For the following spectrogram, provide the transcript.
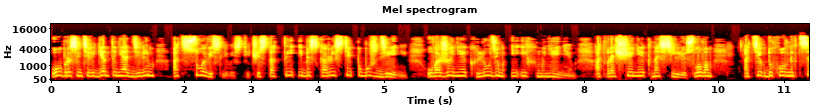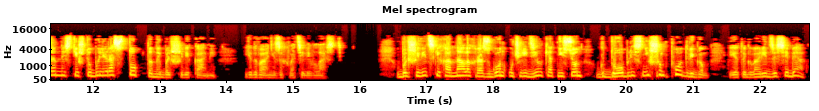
Образ интеллигента неотделим от совестливости, чистоты и бескорыстия побуждений, уважения к людям и их мнениям, отвращения к насилию, словом, от тех духовных ценностей, что были растоптаны большевиками, едва они захватили власть. В большевистских аналах разгон учредилки отнесен к доблестнейшим подвигам, и это говорит за себя.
